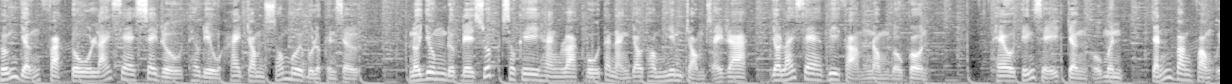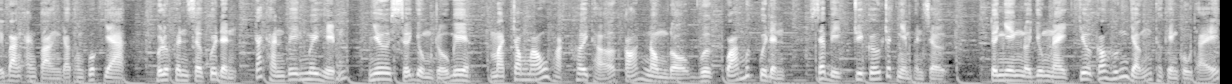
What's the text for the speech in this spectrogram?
hướng dẫn phạt tù lái xe say rượu theo Điều 260 Bộ Luật Hình sự. Nội dung được đề xuất sau khi hàng loạt vụ tai nạn giao thông nghiêm trọng xảy ra do lái xe vi phạm nồng độ cồn. Theo tiến sĩ Trần Hữu Minh, Chánh Văn phòng Ủy ban An toàn Giao thông Quốc gia, Bộ luật hình sự quy định các hành vi nguy hiểm như sử dụng rượu bia mà trong máu hoặc hơi thở có nồng độ vượt quá mức quy định sẽ bị truy cứu trách nhiệm hình sự. Tuy nhiên, nội dung này chưa có hướng dẫn thực hiện cụ thể.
